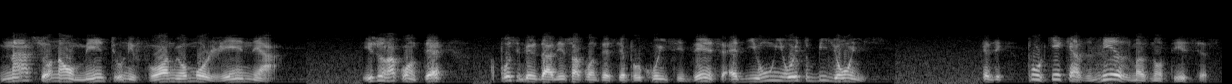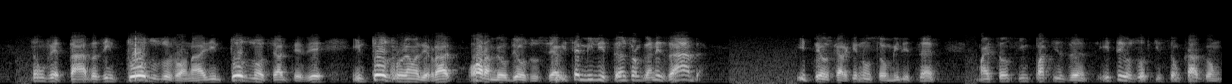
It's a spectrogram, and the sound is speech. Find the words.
nacionalmente uniforme, homogênea. Isso não acontece. A possibilidade disso acontecer por coincidência é de 1 em 8 bilhões. Quer dizer, por que, que as mesmas notícias são vetadas em todos os jornais, em todos os noticiários de TV, em todos os programas de rádio? Ora, meu Deus do céu, isso é militância organizada. E tem os caras que não são militantes, mas são simpatizantes. E tem os outros que são cagão.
